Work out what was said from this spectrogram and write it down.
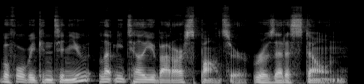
Before we continue, let me tell you about our sponsor, Rosetta Stone.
